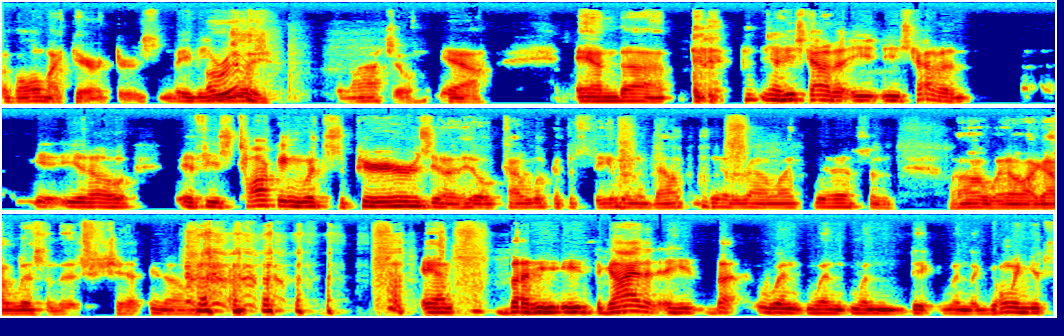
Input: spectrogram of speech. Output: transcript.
of all my characters. Maybe oh, really? Macho, yeah. And uh, you know, he's kind of a he, he's kind of a you know if he's talking with superiors, you know, he'll kind of look at the ceiling and bounce his head around like this, and oh well, I got to listen to this shit, you know. and but he, he's the guy that he. But when when when the when the going gets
